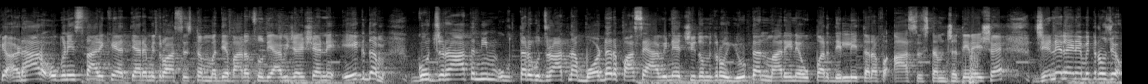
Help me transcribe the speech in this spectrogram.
કે અઢાર, ઓગણીસ તારીખે અત્યારે મિત્રો આ સિસ્ટમ મધ્ય ભારત સુધી આવી જાય છે અને એકદમ ગુજરાતની ઉત્તર ગુજરાતના બોર્ડર પાસે આવીને સીધો મિત્રો યુટર્ન મારીને ઉપર દિલ્હી તરફ આ સિસ્ટમ જતી રહી છે. જેને લઈને મિત્રો જે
